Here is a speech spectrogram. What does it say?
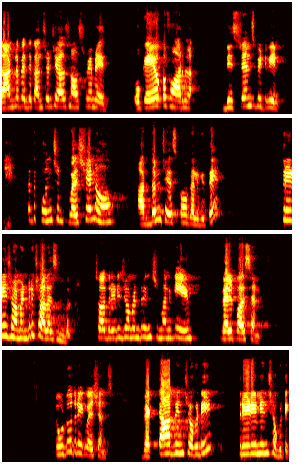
దాంట్లో పెద్ద కన్సిడర్ చేయాల్సిన అవసరం ఏం లేదు. ఒకే ఒక ఫార్ములా డిస్టెన్స్ బిట్వీన్ అది కొంచెం క్వశ్చన్ అర్థం చేసుకోగలిగితే త్రీ డీ జామెంట్రీ చాలా simple so three D geometry నుంచి మనకి twelve percent two to three questions vector నుంచి ఒకటి త్రీ డీ నుంచి ఒకటి.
